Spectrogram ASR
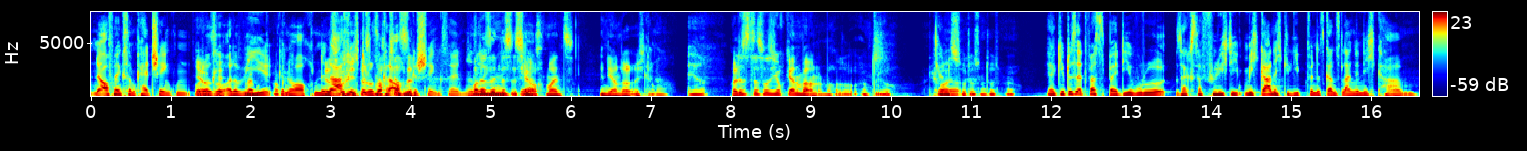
eine Aufmerksamkeit schenken Ja, oder okay. so. Oder Na wie, gut, okay. genau, auch eine Ja, würde Nachricht das oder so kann ja auch ein Sinn. Geschenk sein. Also Oder Sinn, das ist ja. auch meins in die andere Richtung. Genau, ja. Weil das ist das, was ich auch gerne bei anderen mache. So, irgendwie so. Ich Genau. weiß so, das und das. Ja. Ja, gibt es etwas bei dir, wo du sagst, da fühle ich mich gar nicht geliebt, wenn es ganz lange nicht kam?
